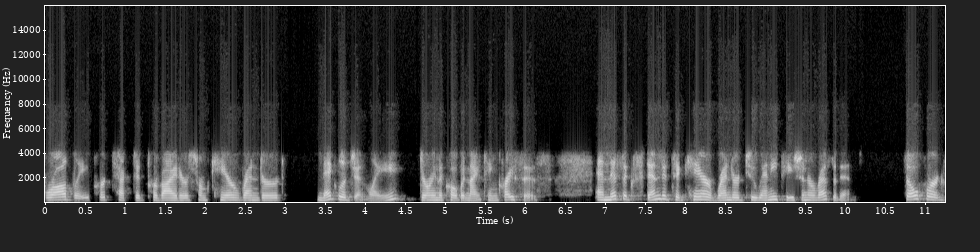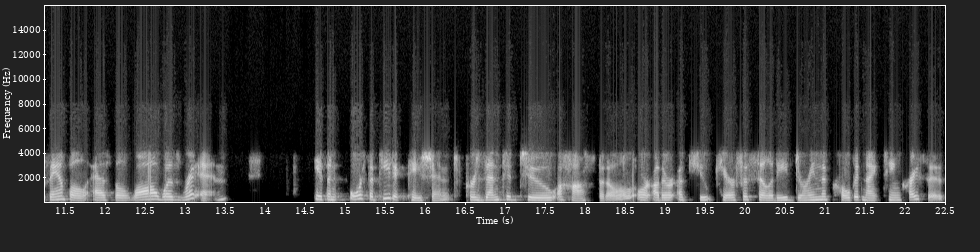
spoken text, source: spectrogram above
broadly protected providers from care rendered negligently during the COVID 19 crisis. And this extended to care rendered to any patient or resident. So, for example, as the law was written, if an orthopedic patient presented to a hospital or other acute care facility during the COVID 19 crisis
